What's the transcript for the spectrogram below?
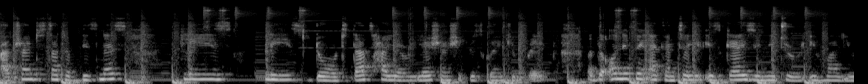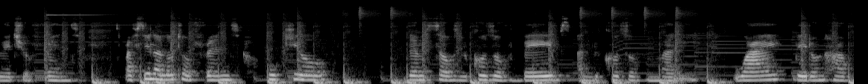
are trying to start a business, please please don't. That's how your relationship is going to break. But the only thing I can tell you is guys, you need to evaluate your friends I've seen a lot of friends who kill themselves because of babes and because of money. Why? They don't have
